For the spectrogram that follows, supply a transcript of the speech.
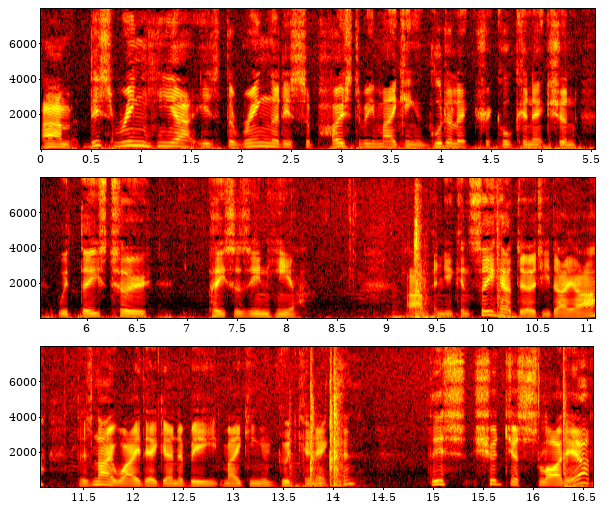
Um, this ring here is the ring that is supposed to be making a good electrical connection with these two pieces in here. Um, and you can see how dirty they are there's no way they're going to be making a good connection. This should just slide out.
